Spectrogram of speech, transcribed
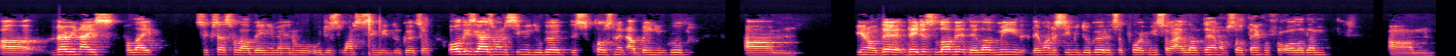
Uh, very nice, polite, successful Albanian man who, who just wants to see me do good. So all these guys want to see me do good. This close knit Albanian group, um, you know, they they just love it. They love me. They want to see me do good and support me. So I love them. I'm so thankful for all of them. Um,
